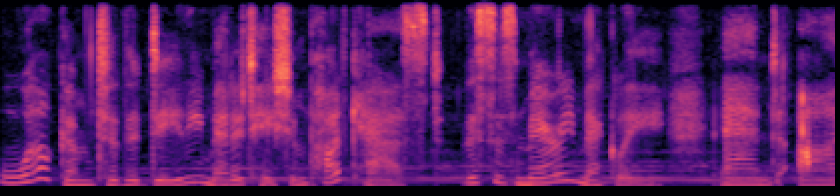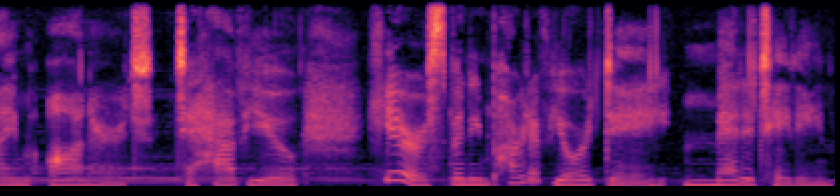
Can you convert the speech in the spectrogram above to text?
Welcome to the Daily Meditation Podcast. This is Mary Meckley, and I'm honored to have you here spending part of your day meditating.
